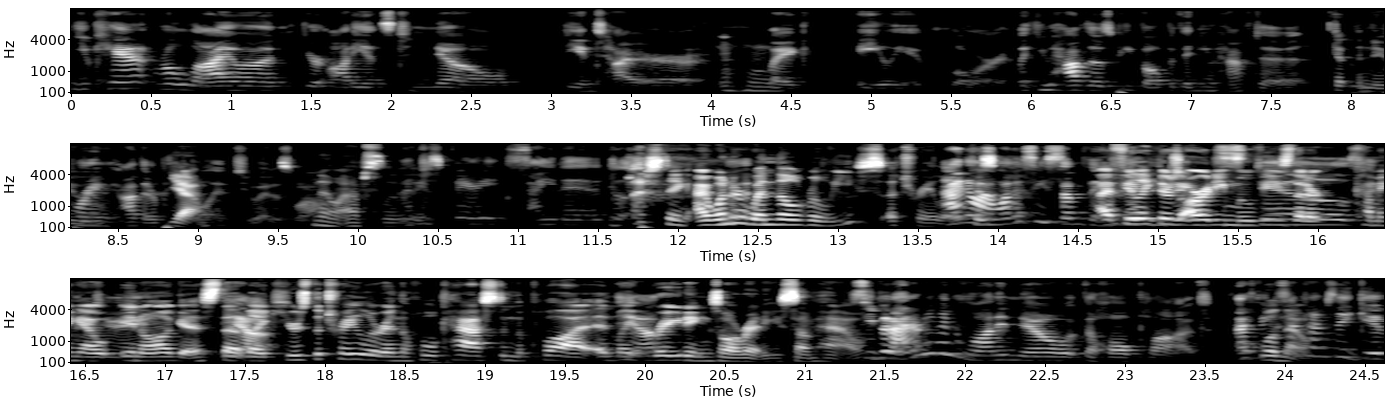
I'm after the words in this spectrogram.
you can't rely on your audience to know the entire Mhm. like alien like you have those people but then you have to Get the new. bring other people Yeah. into it as well No, absolutely. i'm just very excited Interesting. I wonder when they'll release a trailer. i know i want to see something I feel like there's already movies that are coming out in August that Yeah. like here's the trailer and the whole cast and the plot and like Yeah. ratings already somehow. See, but I don't even want to know the whole plot. I think Well, no. sometimes they give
